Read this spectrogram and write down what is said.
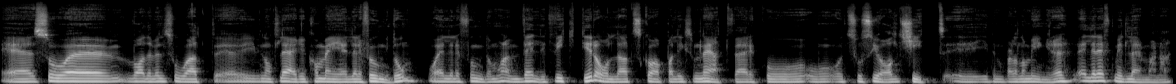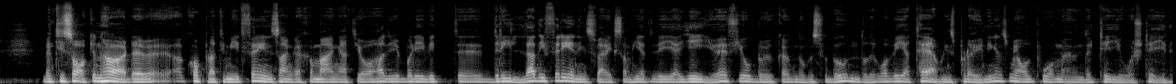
Eh, så eh, var det väl så att eh, i något läge kom med i LRF Ungdom. Och LRF Ungdom har en väldigt viktig roll att skapa liksom nätverk och, och, och ett socialt kitt bland de yngre LRF-medlemmarna. Men till saken hörde, kopplat till mitt föreningsengagemang, att jag hade ju blivit drillad i föreningsverksamhet via JUF, Jordbruk och ungdomens förbund. Och det var via tävlingsplöjningen som jag hållit på med under tio års tid.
